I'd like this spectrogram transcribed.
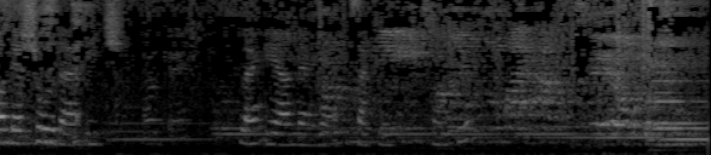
on their shoulder each. Okay. Like, yeah, there, yeah, exactly. Thank you.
